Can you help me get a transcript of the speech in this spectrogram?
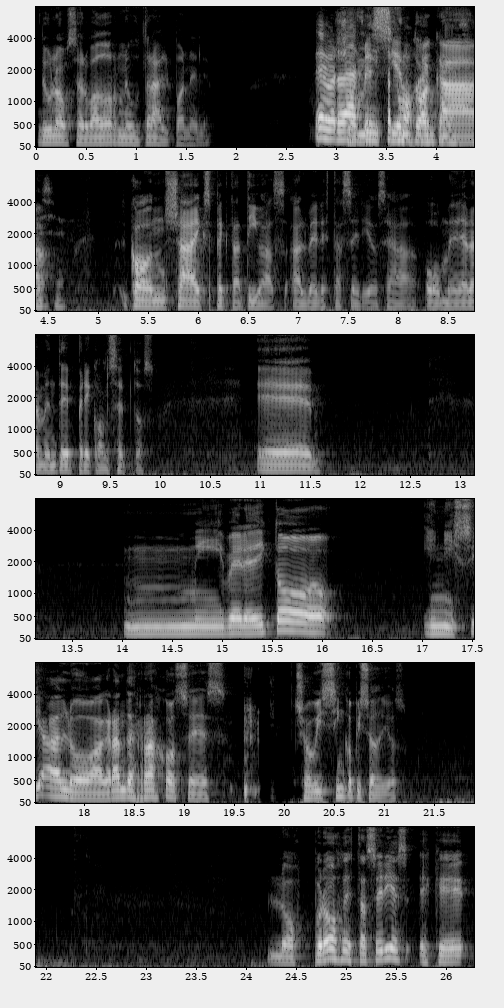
de un observador neutral, ponele. De verdad, Yo me siento acá con ya expectativas al ver esta serie, o sea, o medianamente preconceptos. Eh, mi veredicto inicial o a grandes rasgos es, yo vi cinco episodios. Los pros de esta serie es que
